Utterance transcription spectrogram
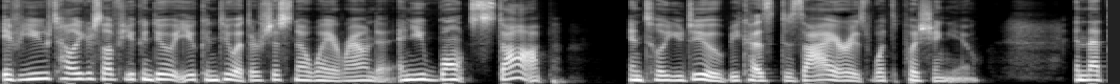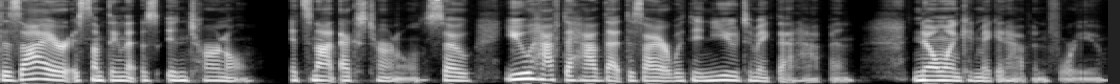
If you tell yourself you can do it, you can do it. There's just no way around it. And you won't stop until you do because desire is what's pushing you. And that desire is something that is internal. It's not external. So you have to have that desire within you to make that happen. No one can make it happen for you.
